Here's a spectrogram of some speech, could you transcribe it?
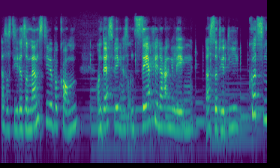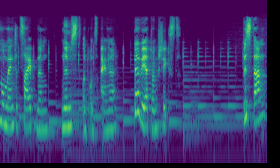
das ist die Resonanz, die wir bekommen. Und deswegen ist uns sehr viel daran gelegen, dass du dir die kurzen Momente Zeit nimm, nimmst und uns eine Bewertung schickst. Bis dann,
